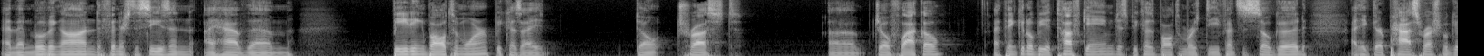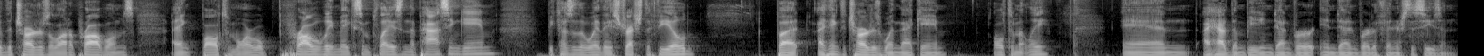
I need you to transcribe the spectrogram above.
And then moving on to finish the season, I have them beating Baltimore because I don't trust uh, Joe Flacco. I think it'll be a tough game just because Baltimore's defense is so good. I think their pass rush will give the Chargers a lot of problems. I think Baltimore will probably make some plays in the passing game because of the way they stretch the field. But I think the Chargers win that game ultimately. And I have them beating Denver in Denver to finish the season.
